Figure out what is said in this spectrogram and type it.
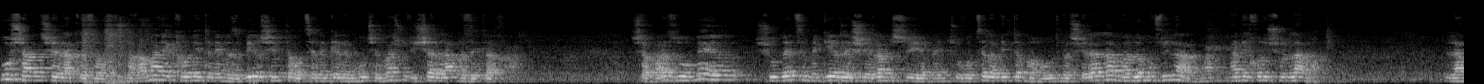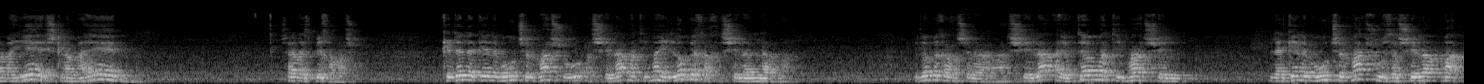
הוא שאל שאלה כזאת, ברמה העקרונית אני מסביר שאם אתה רוצה להגיע למהות של משהו, תשאל למה זה ככה. עכשיו, אז הוא אומר שהוא בעצם מגיע לשאלה מסוימת, שהוא רוצה להבין את המהות, והשאלה למה לא מובילה. מה, מה אני יכול לשאול למה? למה יש, למה אין? עכשיו אני אסביר לך משהו. כדי להגיע למהות של משהו, השאלה המתאימה היא לא בהכרח השאלה למה. היא לא בהכרח השאלה למה. השאלה היותר מתאימה של להגיע למהות של משהו זה השאלה מה.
